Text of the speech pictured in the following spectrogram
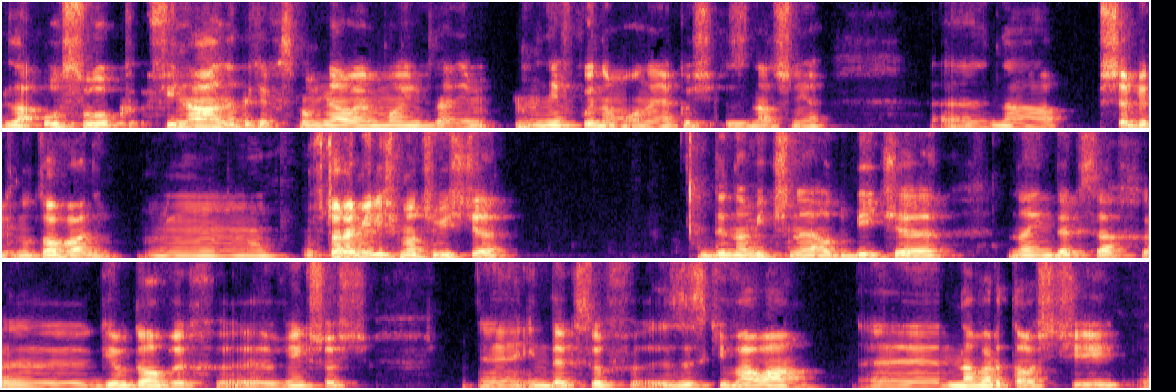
dla usług. Finalne, tak jak wspomniałem, moim zdaniem nie wpłyną one jakoś znacznie na przebieg notowań. Mm, wczoraj mieliśmy oczywiście dynamiczne odbicie na indeksach giełdowych. Większość E, indeksów zyskiwała e, na wartości, e,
